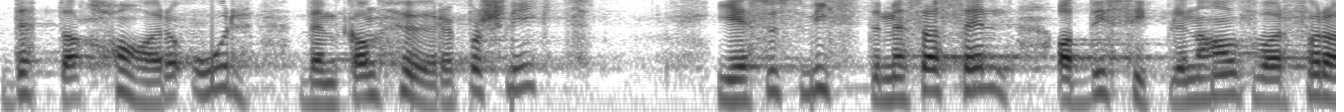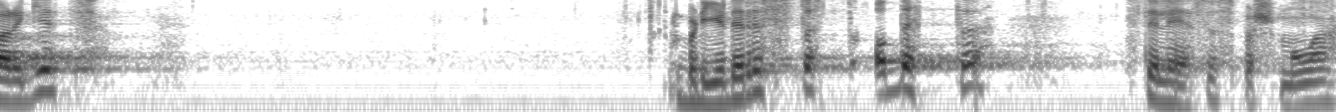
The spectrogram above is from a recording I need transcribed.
dette harde ord, hvem kan høre på slikt? Jesus visste med seg selv at disiplene hans var forarget. Blir dere støtt av dette? stiller Jesus spørsmålet.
